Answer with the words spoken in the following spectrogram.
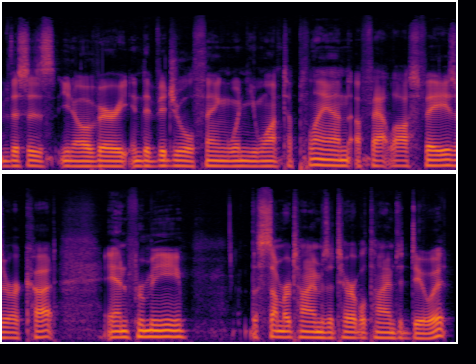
this is you know a very individual thing when you want to plan a fat loss phase or a cut and for me the summertime is a terrible time to do it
